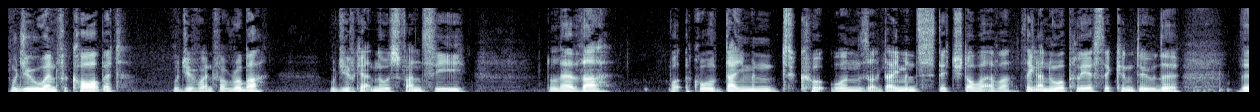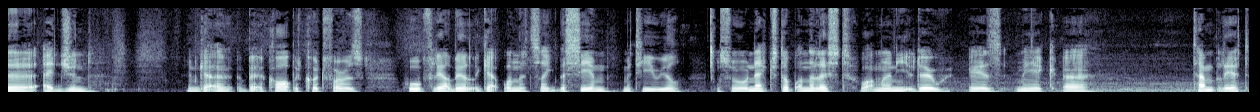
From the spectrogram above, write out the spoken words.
Would you have went for carpet? Would you have went for rubber? Would you have gotten those fancy leather, what they're called, diamond cut ones or diamond stitched or whatever? I think I know a place that can do the the edging and get a, a bit of carpet cut for us. Hopefully I'll be able to get one that's like the same material. So next up on the list, what I'm going to need to do is make a template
